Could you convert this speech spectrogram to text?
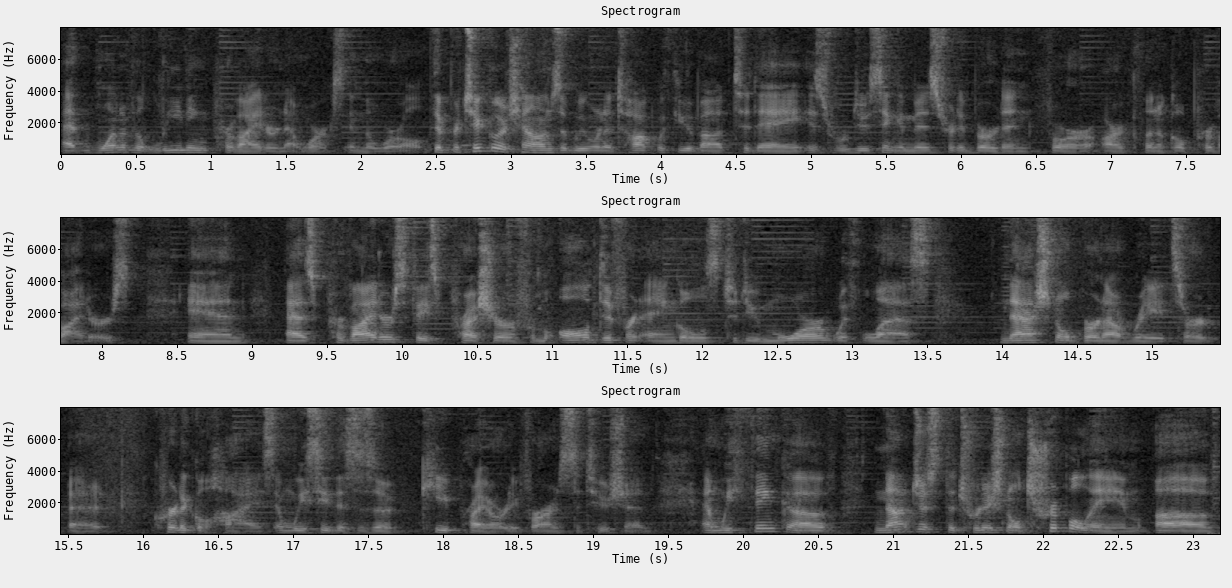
at one of the leading provider networks in the world. The particular challenge that we want to talk with you about today is reducing administrative burden for our clinical providers. And as providers face pressure from all different angles to do more with less, national burnout rates are at critical highs, and we see this as a key priority for our institution. And we think of not just the traditional triple aim of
